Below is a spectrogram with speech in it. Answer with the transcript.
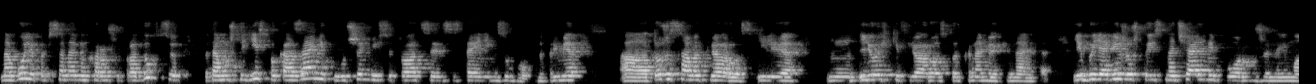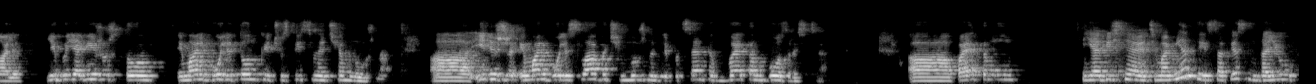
на более профессиональную хорошую продукцию, потому что есть показания к улучшению ситуации с состоянием зубов. Например, а, то же самое флюороз или легкий флюороз, только намеки на это. Либо я вижу, что есть начальный пор уже на эмали, либо я вижу, что эмаль более тонкая и чувствительная, чем нужно. А, или же эмаль более слабая, чем нужно для пациентов в этом возрасте. А, поэтому я объясняю эти моменты и, соответственно, даю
